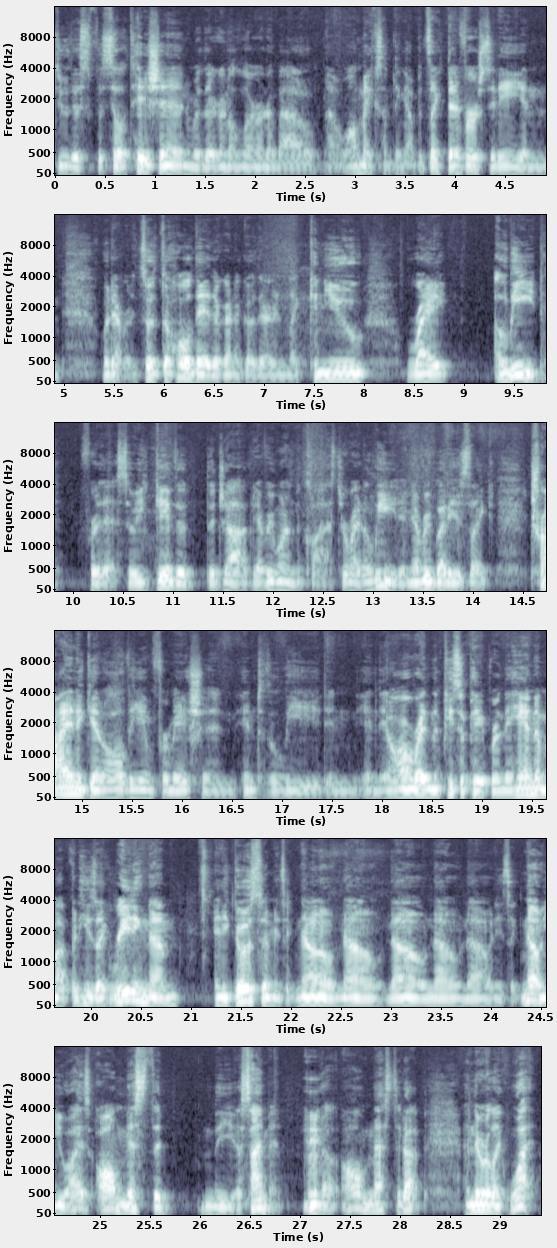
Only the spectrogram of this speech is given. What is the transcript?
do this facilitation where they're going to learn about oh, I'll make something up. It's like diversity and whatever. So it's the whole day they're going to go there and like, can you write a lead for this? So he gave the, the job to everyone in the class to write a lead, and everybody's like trying to get all the information into the lead, and and they're all write in a piece of paper and they hand him up, and he's like reading them, and he goes to them, he's like, no, no, no, no, no, and he's like, no, you guys all missed the the assignment, hmm. You all messed it up, and they were like, what?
